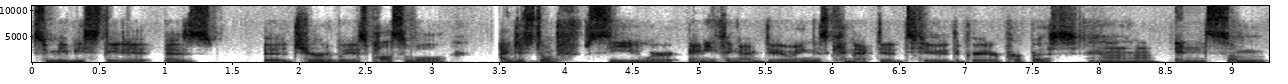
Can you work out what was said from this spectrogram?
to maybe state it as uh, charitably as possible, I just don't see where anything I'm doing is connected to the greater purpose. Mm-hmm. And some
